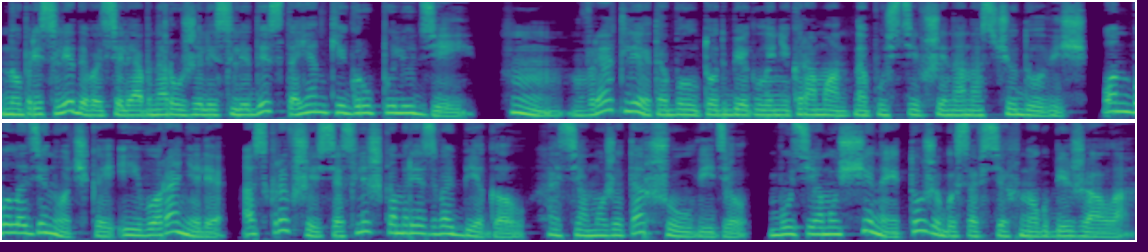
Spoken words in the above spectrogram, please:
Но преследователи обнаружили следы стоянки группы людей. Хм, вряд ли это был тот беглый некромант, напустивший на нас чудовищ. Он был одиночкой, и его ранили, а скрывшийся слишком резво бегал. Хотя, может, Аршу увидел. Будь я мужчиной, тоже бы со всех ног бежала.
